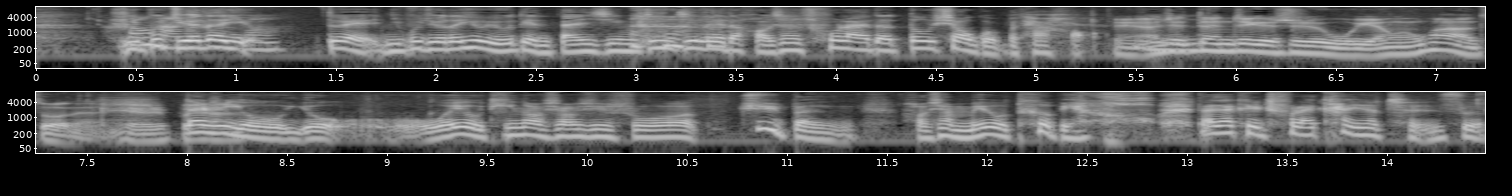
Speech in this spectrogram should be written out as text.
你不觉得有对？你不觉得又有点担心吗？竞技类的好像出来的都效果不太好。对，而且但这个是五元文化做的，就是但是有有，我有听到消息说剧本好像没有特别好，大家可以出来看一下成色。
